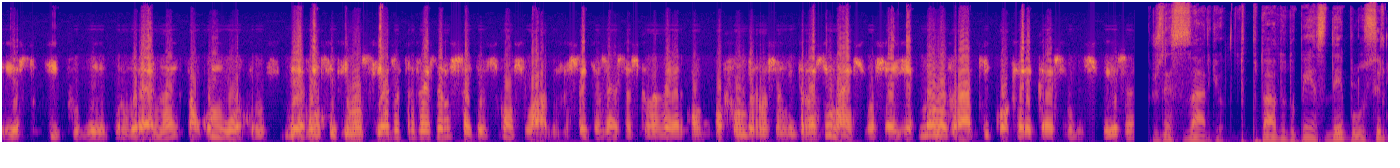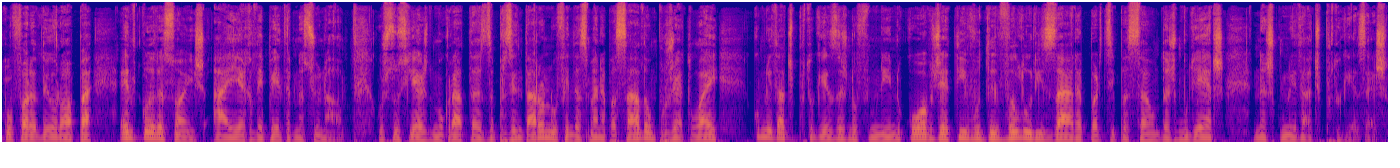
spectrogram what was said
este tipo de programa, tal como outros, devem ser financiados através das receitas dos consulados, receitas estas que revertem ao Fundo de Relações Internacionais, ou seja, não haverá aqui qualquer acréscimo de despesa. José Cesário, deputado do PSD pelo Círculo Fora da Europa, em declarações à RDP Internacional. Os sociais-democratas apresentaram no fim da semana passada um projeto de lei Comunidades Portuguesas no Feminino com o objetivo de valorizar a participação das mulheres nas comunidades portuguesas.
